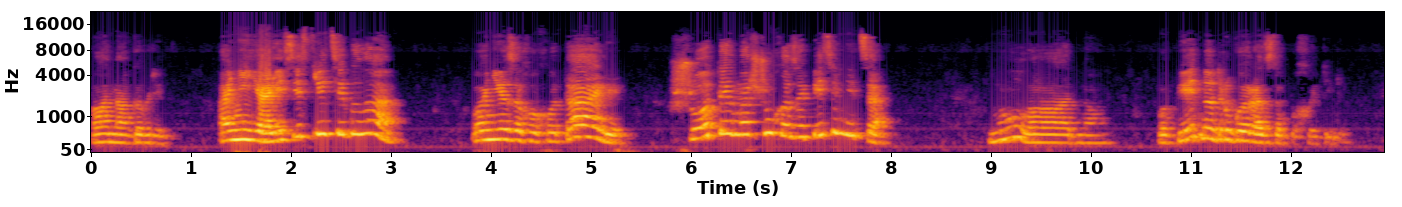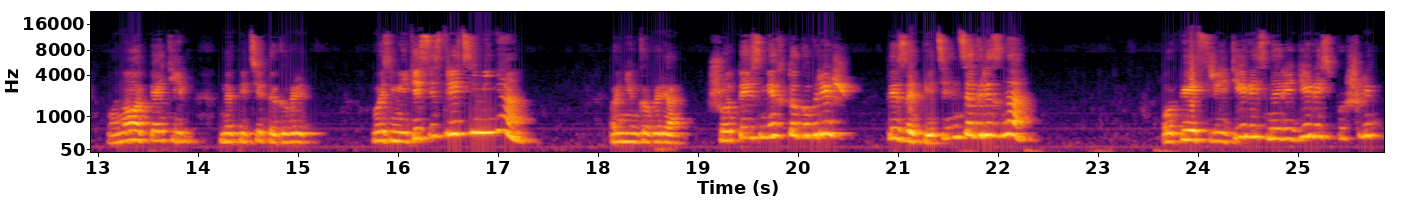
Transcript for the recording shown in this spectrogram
а она говорит, а не я ли сестрицей была? Они захохотали. Шо ты, Машуха, за песельница? Ну ладно. Опять на другой раз запоходили. Она опять им на пяти-то говорит, возьмите, сестрицы, меня. Они говорят, что ты смех-то говоришь? Ты за петельница грязна. Опять средились, нарядились, пошли.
